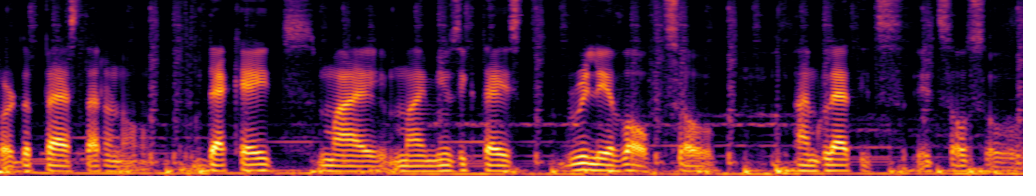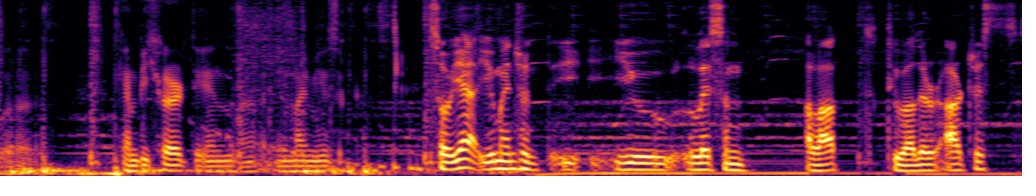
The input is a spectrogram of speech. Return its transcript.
for the past, I don't know, decade, my my music taste really evolved. So I'm glad it's it's also uh, can be heard in uh, in my music. So yeah, you mentioned you listen a lot to other artists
